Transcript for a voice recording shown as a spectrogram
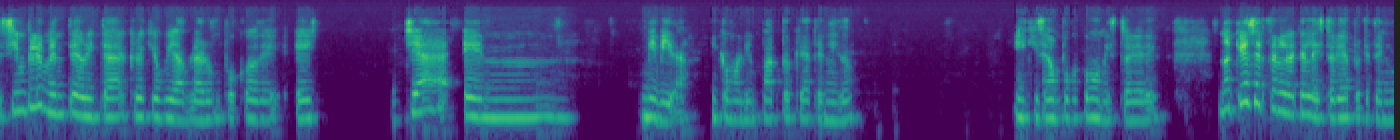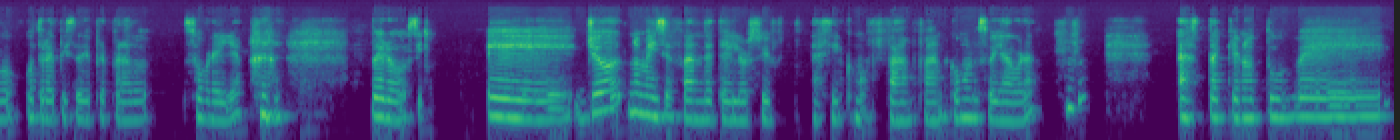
simplemente ahorita creo que voy a hablar un poco de ella en mi vida y como el impacto que ha tenido. Y quizá un poco como mi historia de... No quiero hacer tan larga la historia porque tengo otro episodio preparado sobre ella, pero sí. Eh, yo no me hice fan de Taylor Swift, así como fan, fan, como lo soy ahora, hasta que no tuve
